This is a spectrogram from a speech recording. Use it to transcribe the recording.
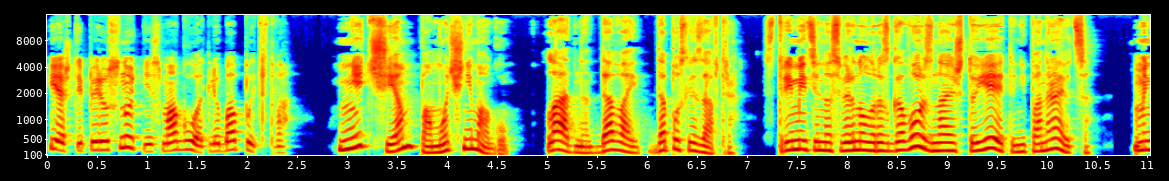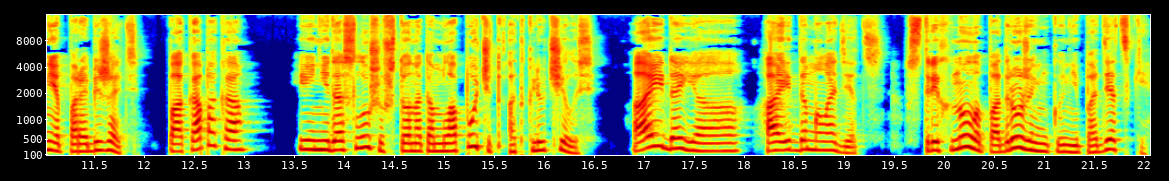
«Я ж теперь уснуть не смогу от любопытства». Ничем помочь не могу. Ладно, давай, до послезавтра. Стремительно свернул разговор, зная, что ей это не понравится. Мне пора бежать. Пока-пока. И, не дослушав, что она там лопочет, отключилась. Ай да я, ай да молодец. Встряхнула подруженьку не по-детски.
